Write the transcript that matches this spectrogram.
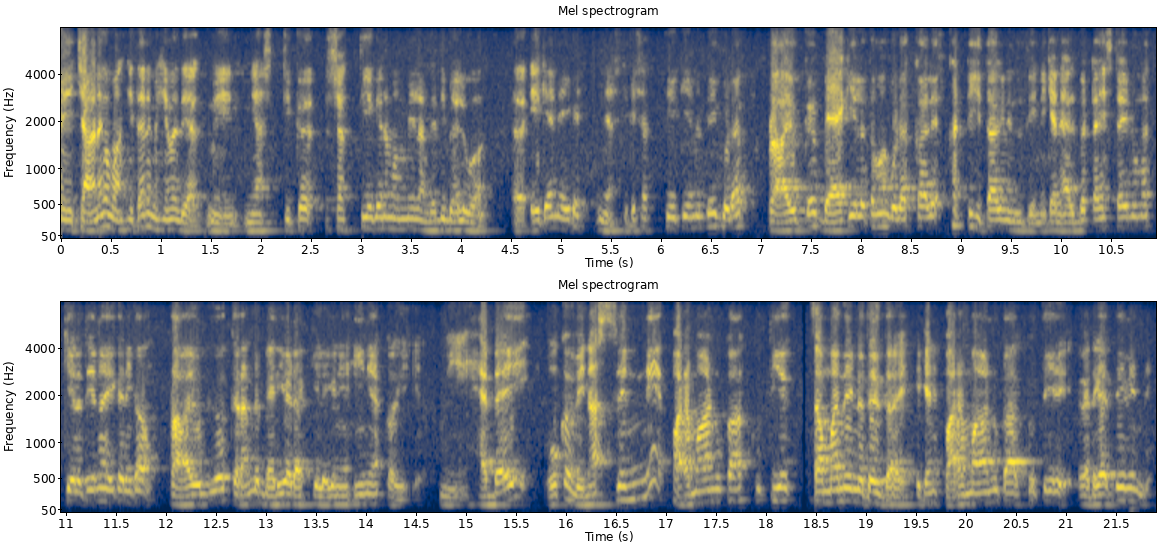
මේ චානක මං හිතන්නේ මෙහෙම දෙයක් මේ න්‍යෂ්ටික ශක්තිය ගැන මම මේ ළඟදී බැලුවා. ඒ කියන්නේ ඒක න්‍යෂ්ටික ශක්තිය කියන දේ ගොඩක් ප්‍රායෝගික බෑ කියලා තමයි ගොඩක් කාලේ කට්ටිය හිතාගෙන ඉඳලා තියෙන්නේ. ඒ කියන්නේ ඇල්බර්ට් අයින්ස්ටයින් උනත් කියලා තියෙනවා ඒක නිකන් ප්‍රායෝගිකව කරන්න බැරි වැඩක් කියලා. ඒ කියන්නේ හීනයක් වගේ කියලා. මේ හැබැයි ඕක වෙනස් වෙන්නේ පරමාණු ආකෘතිය සම්බන්ධයෙන් නැතේ තමයි. ඒ කියන්නේ පරමාණු ආකෘතිය වැදගත් දේ වෙන්නේ.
